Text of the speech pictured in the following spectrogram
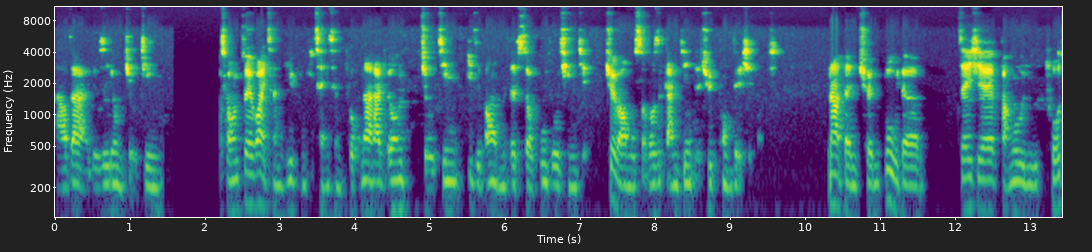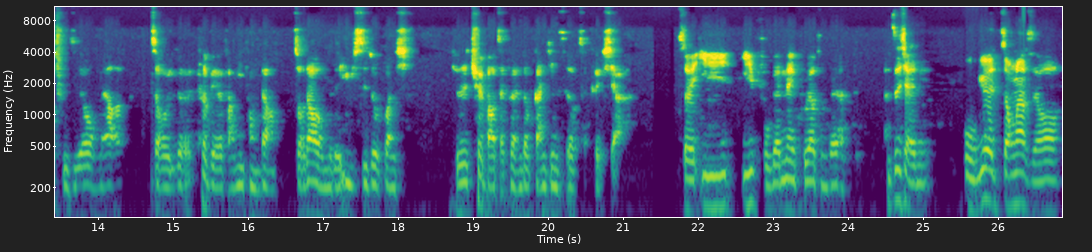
然后再来就是用酒精从最外层衣服一层一层脱。那他就用酒精一直帮我们的手部做清洁，确保我们手都是干净的去碰这些东西。那等全部的这些防护衣脱除之后，我们要走一个特别的防疫通道，走到我们的浴室做盥洗。就是确保整个人都干净之后才可以下来，所以衣衣服跟内裤要准备很多。之前五月中那时候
